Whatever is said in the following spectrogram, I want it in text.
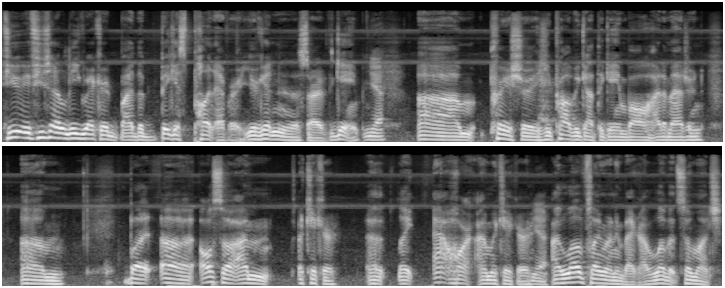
If you if you set a league record by the biggest punt ever, you're getting in the start of the game. Yeah. Um, pretty sure he probably got the game ball. I'd imagine. Um, but uh, also, I'm a kicker. Uh, like at heart, I'm a kicker. Yeah. I love playing running back. I love it so much.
